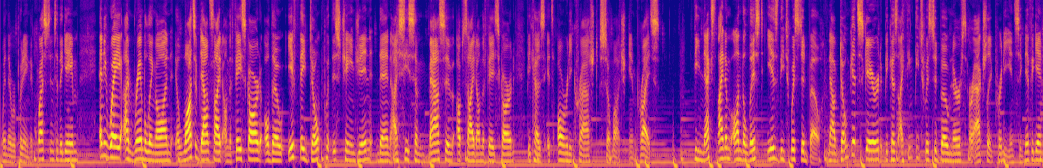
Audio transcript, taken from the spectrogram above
when they were putting the quest into the game. Anyway, I'm rambling on. Lots of downside on the face guard, although if they don't put this change in, then I see some massive upside on the face guard because it's already crashed so much in price. The next item on the list is the Twisted Bow. Now, don't get scared because I think the Twisted Bow nerfs are actually pretty insignificant.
